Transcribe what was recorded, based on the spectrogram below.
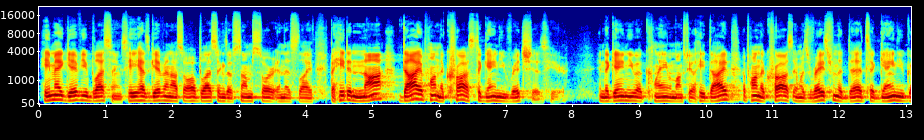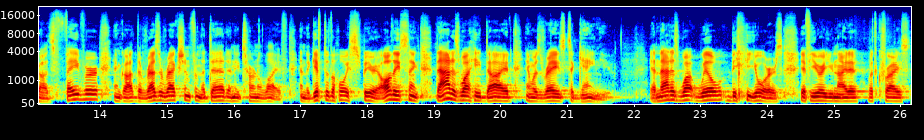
He may give you blessings. He has given us all blessings of some sort in this life, but He did not die upon the cross to gain you riches here and to gain you acclaim amongst people. He died upon the cross and was raised from the dead to gain you God's favor and God the resurrection from the dead and eternal life and the gift of the Holy Spirit. All these things. That is what He died and was raised to gain you. And that is what will be yours if you are united with Christ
